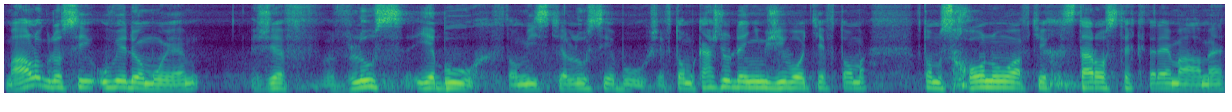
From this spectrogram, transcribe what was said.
Málo kdo si uvědomuje, že v Luz je Bůh, v tom místě Luz je Bůh, že v tom každodenním životě, v tom, v tom schonu a v těch starostech, které máme,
